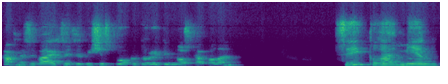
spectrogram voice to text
как называется это вещество, которое ты в нос капала? Цикламен.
